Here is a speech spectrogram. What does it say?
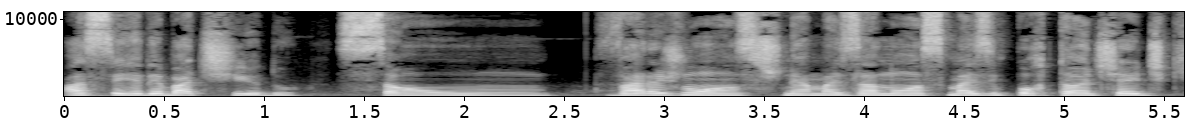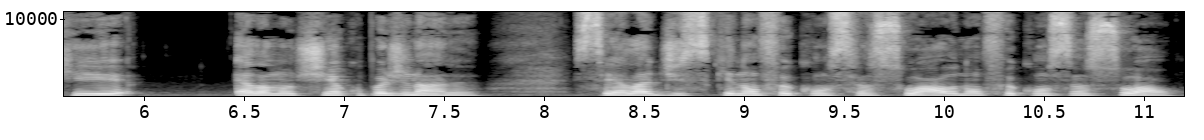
a ser debatido. São várias nuances, né? Mas a nuance mais importante é de que ela não tinha culpa de nada. Se ela disse que não foi consensual, não foi consensual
